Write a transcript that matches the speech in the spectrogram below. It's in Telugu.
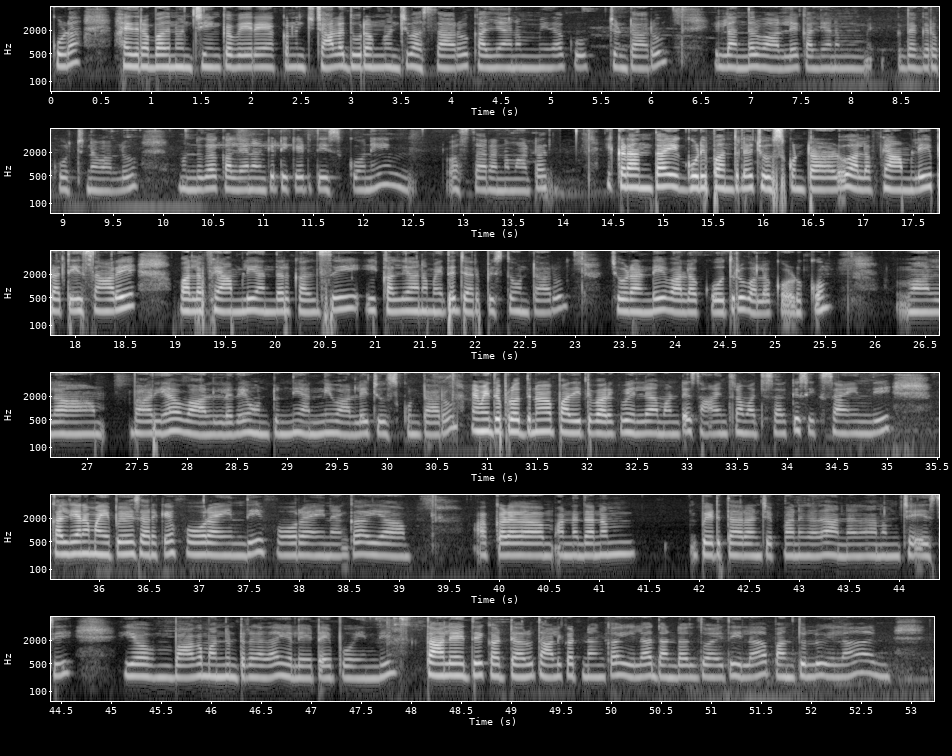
కూడా హైదరాబాద్ నుంచి ఇంకా వేరే అక్కడ నుంచి చాలా దూరం నుంచి వస్తారు. కళ్యాణం మీద కూర్చుంటారు. వీళ్ళందరూ వాళ్ళే కళ్యాణం దగ్గర కూర్చున్న వాళ్ళు. ముందుగా కళ్యాణానికి టికెట్ తీసుకొని వస్తారన్నమాట. ఇక్కడ అంతా ఈ గుడి పంతులే చూసుకుంటాడు. వాళ్ళ ఫ్యామిలీ ప్రతిసారి వాళ్ళ ఫ్యామిలీ అందరు కలిసి ఈ కళ్యాణం అయితే జరిపిస్తూ ఉంటారు. చూడండి వాళ్ళ కూతురు వాళ్ళ కొడుకు వాళ్ళ భార్య వాళ్ళదే ఉంటుంది. అన్నీ వాళ్ళే చూసుకుంటారు. మేమైతే ప్రొద్దున పదిటి వరకు వెళ్ళామంటే సాయంత్రం వచ్చేసరికి సిక్స్ అయింది. కళ్యాణం అయిపోయేసరికి ఫోర్ అయింది. ఫోర్ అయినాక ఇక అక్కడ అన్నదానం పెడతారని చెప్పాను కదా అన్నదానం చేసి. ఇక బాగా మంది ఉంటారు కదా ఇక లేట్ అయిపోయింది. తాళి అయితే కట్టారు. తాళి కట్టినాక ఇలా దండలతో అయితే ఇలా పంతులు ఇలా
